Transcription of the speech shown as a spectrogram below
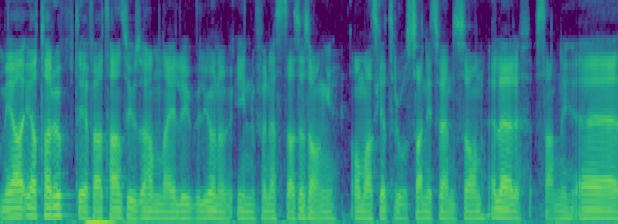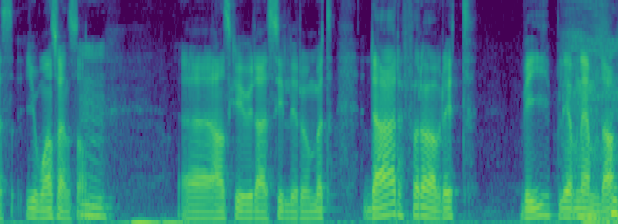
Men jag, jag tar upp det för att han ser ut att hamna i Luleå nu inför nästa säsong Om man ska tro Sanny Svensson, eller Sanny, eh, Johan Svensson mm. eh, Han skriver ju där Silly-rummet Där för övrigt Vi blev nämnda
